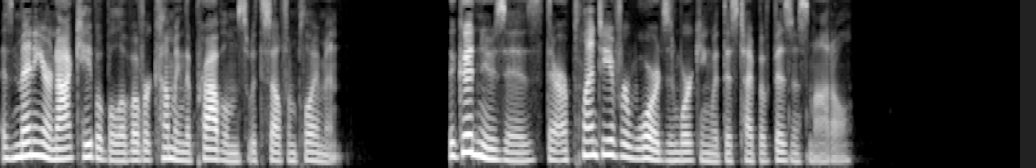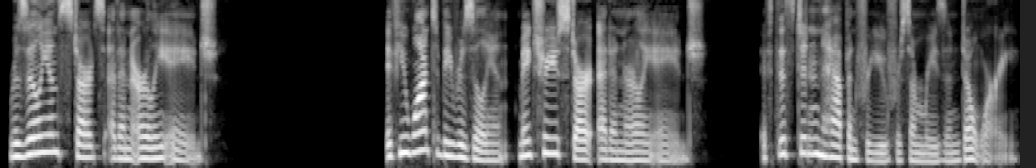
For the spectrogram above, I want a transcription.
as many are not capable of overcoming the problems with self employment. The good news is there are plenty of rewards in working with this type of business model. Resilience starts at an early age. If you want to be resilient, make sure you start at an early age. If this didn't happen for you for some reason, don't worry.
